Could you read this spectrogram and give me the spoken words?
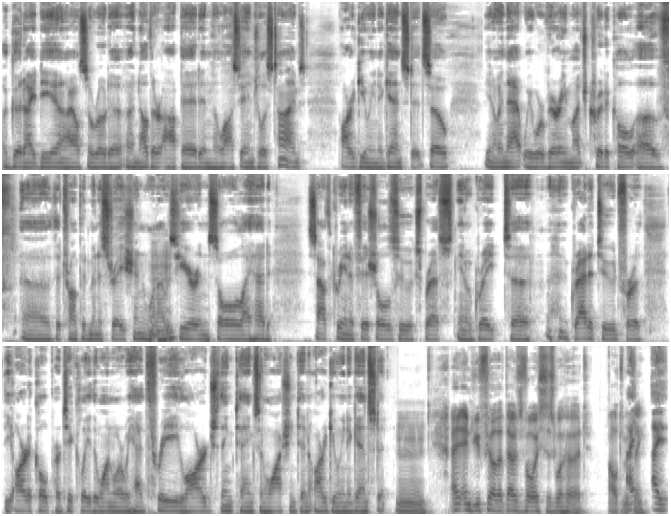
a good idea. I also wrote another op ed in the Los Angeles Times arguing against it. So, you know, in that we were very much critical of uh, the Trump administration. When mm-hmm. I was here in Seoul, I had South Korean officials who expressed, you know, great uh, gratitude for the article, particularly the one where we had three large think tanks in Washington arguing against it. Mm. And, and you feel that those voices were heard? ultimately? I, I,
